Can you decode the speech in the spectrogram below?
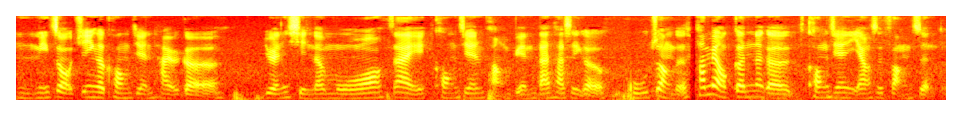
嗯，你走进一个空间，它有一个圆形的膜在空间旁边，但它是一个弧状的，它没有跟那个空间一样是方正的，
